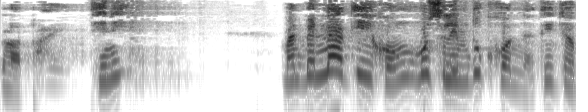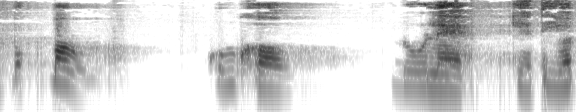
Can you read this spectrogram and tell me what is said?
ปลอดภัย ทีนี้ มันเป็นหน้าที่ของมุสลิมทุกคนนะที่จะปกป้อง คุ้มครอง ดูแลเกียรติยศ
